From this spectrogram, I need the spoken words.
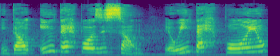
Então, interposição. Eu interponho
